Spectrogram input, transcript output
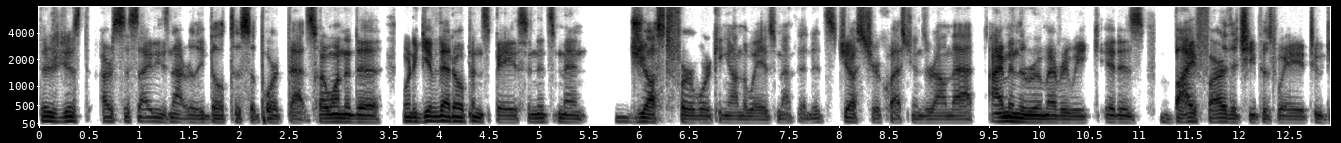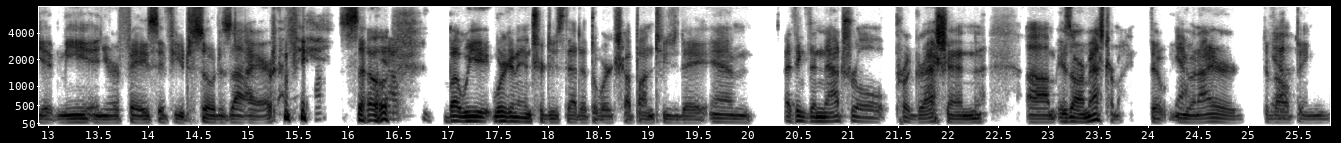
There's just our society is not really built to support that. So I wanted to want to give that open space and it's meant just for working on the waves method. It's just your questions around that. I'm in the room every week. It is by far the cheapest way to get me in your face if you so desire. so, yeah. but we we're going to introduce that at the workshop on Tuesday, and I think the natural progression um, is our mastermind that yeah. you and I are developing yeah.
